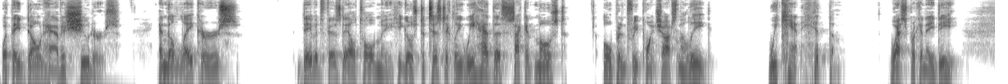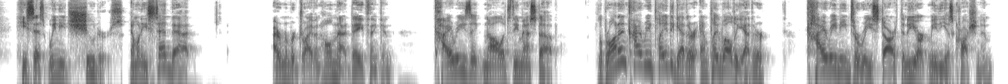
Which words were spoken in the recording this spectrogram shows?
What they don't have is shooters. And the Lakers David Fizdale told me, he goes, statistically, we had the second most open three point shots in the league. We can't hit them, Westbrook and AD. He says, we need shooters. And when he said that, I remember driving home that day thinking, Kyrie's acknowledged he messed up. LeBron and Kyrie played together and played well together. Kyrie needs a restart. The New York media is crushing him.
